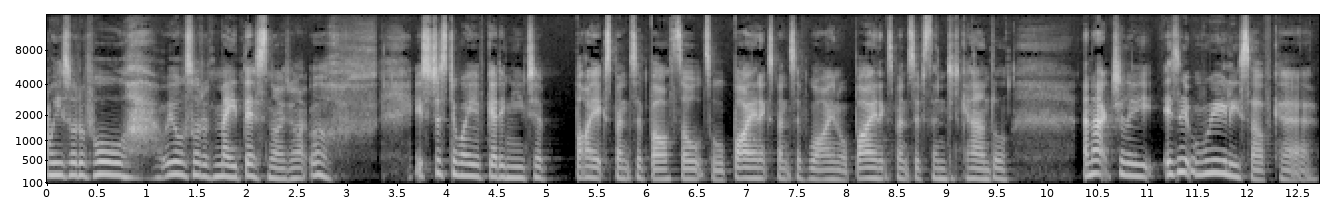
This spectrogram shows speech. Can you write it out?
we sort of all we all sort of made this noise. We're like, oh, it's just a way of getting you to buy expensive bath salts or buy an expensive wine or buy an expensive scented candle. And actually, is it really self care?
